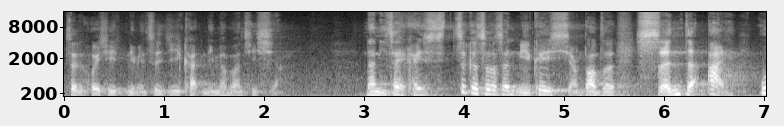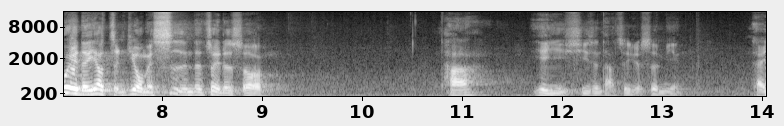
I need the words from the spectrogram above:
这个回去你们自己看，你慢慢去想。那你再开始这个时候，你可以想到这神的爱，为了要拯救我们世人的罪的时候，他愿意牺牲他自己的生命，来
